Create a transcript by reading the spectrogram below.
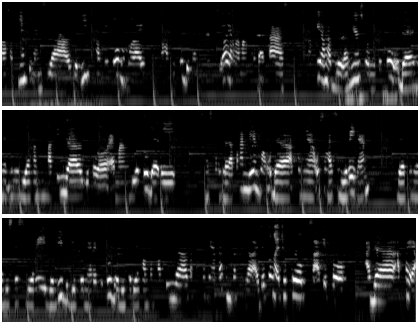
Salah satunya finansial. Jadi kami tuh memulai pernikahan itu dengan finansial yang memang terbatas tapi alhamdulillahnya suamiku tuh udah menyediakan tempat tinggal gitu loh. Emang dia tuh dari semester berapa kan dia emang udah punya usaha sendiri kan? Udah punya bisnis sendiri. Jadi begitu merit itu udah disediakan tempat tinggal. Tapi ternyata tempat tinggal aja tuh nggak cukup saat itu. Ada apa ya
